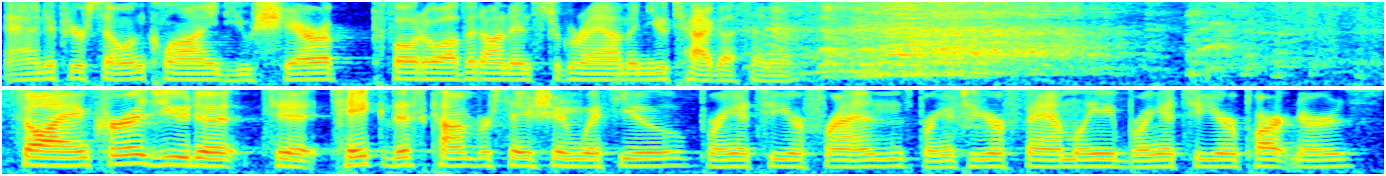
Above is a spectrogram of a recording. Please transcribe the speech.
And if you're so inclined, you share a photo of it on Instagram and you tag us in it. So I encourage you to, to take this conversation with you, bring it to your friends, bring it to your family, bring it to your partners.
